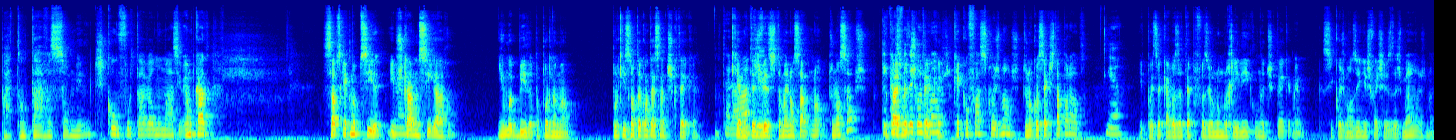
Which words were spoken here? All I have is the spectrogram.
Pá, então estava só mesmo desconfortável no máximo. É um bocado. Sabes o que é que me apetecia? Ir buscar um cigarro e uma bebida para pôr na mão. Porque isso não te acontece na discoteca. Que é muitas vezes também não sabes. Não, tu não sabes. que tu é que estás na discoteca. O que é que eu faço com as mãos? Tu não consegues estar parado. Yeah. E depois acabas até por fazer um número ridículo na discoteca, mesmo assim com as mãozinhas, fechas das mãos, não é?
